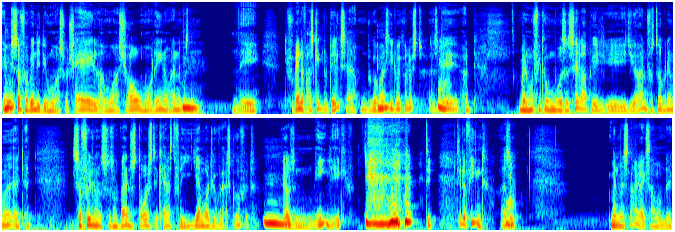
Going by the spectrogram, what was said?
jamen, mm. Så forventede de, at hun var social, og hun var sjov, hun var det ene og det andet. Mm. Sådan, nej, de forventer faktisk ikke, at du deltager. Du kan bare mm. sige, at du ikke har lyst. Altså, ja. det, og, men hun fik jo muret sig selv op i, i, i et hjørne, forstået på den måde, at, at så følte hun sig som verdens dårligste kæreste, fordi jeg måtte jo være skuffet. Mm. Jeg var sådan, egentlig ikke. Det, det, det er da fint. Altså, ja. Men man snakker ikke sammen om det.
